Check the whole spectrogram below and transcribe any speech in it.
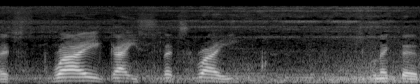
let's try guys. Let's try. It's connected.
